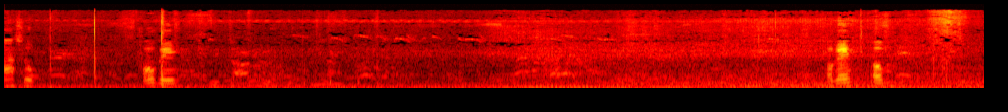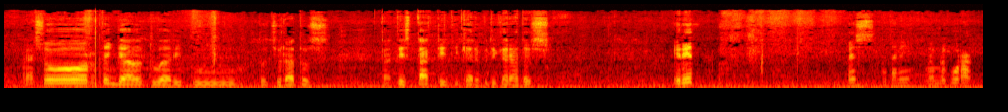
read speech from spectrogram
masuk. Oke. Oke om. Pressure tinggal 2700 tadi tadi 3300 irit. Wes kata nih? Member kurang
